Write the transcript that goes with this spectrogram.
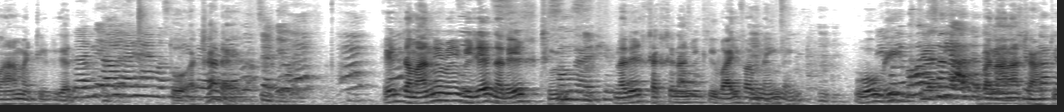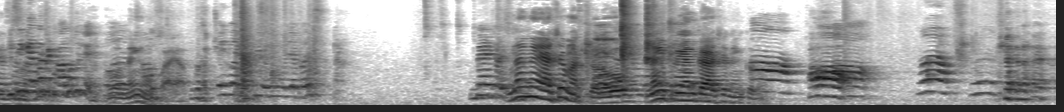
वहाँ मटीरियल तो अच्छा रहेगा। एक जमाने में विजय नरेश थी। नरेश सक्सेना जी की वाइफ अब नहीं नहीं। वो भी बनाना चाहती थी। लगा? किसी के अंदर बिठा दो तुझे। वो नहीं हो पाया। नहीं नहीं ऐसे मत करो। नहीं प्रियंका ऐसे नहीं करो। हाँ। रहा है,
